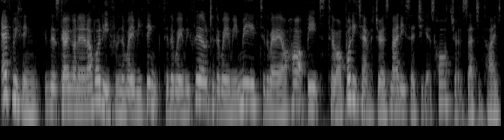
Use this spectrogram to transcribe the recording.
everything that's going on in our body from the way we think to the way we feel to the way we move to the way our heart beats to our body temperature. As Maddy said she gets hotter at certain times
